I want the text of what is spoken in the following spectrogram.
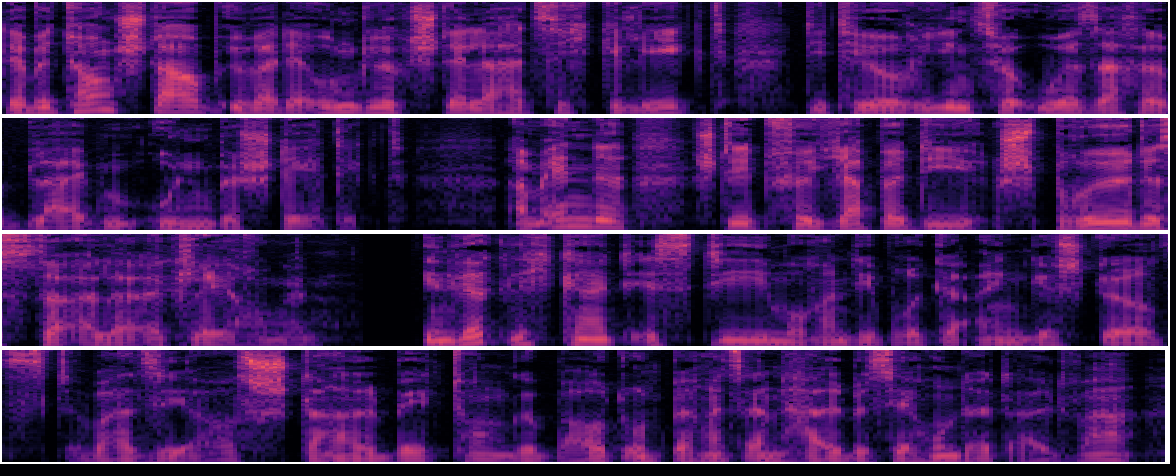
Der Betonstaub über der Unglücksstelle hat sich gelegt, die Theorien zur Ursache bleiben unbestätigt. Am Ende steht für Jappe die sprödeste aller Erklärungen. In Wirklichkeit ist die Morandi-Brücke eingestürzt, weil sie aus Stahlbeton gebaut und bereits ein halbes Jahrhundert alt war –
